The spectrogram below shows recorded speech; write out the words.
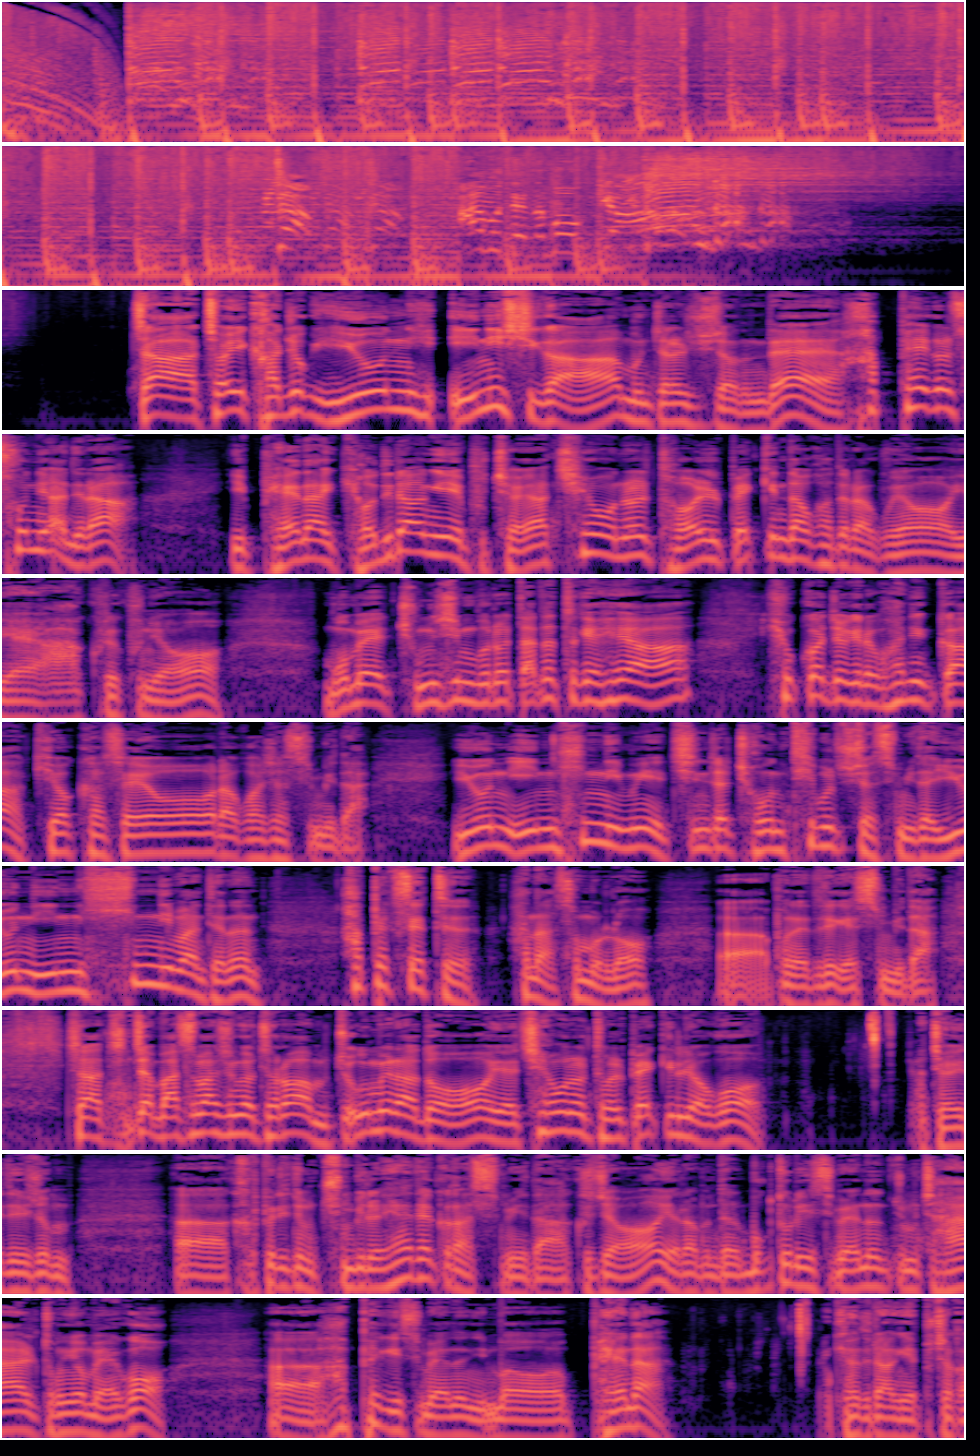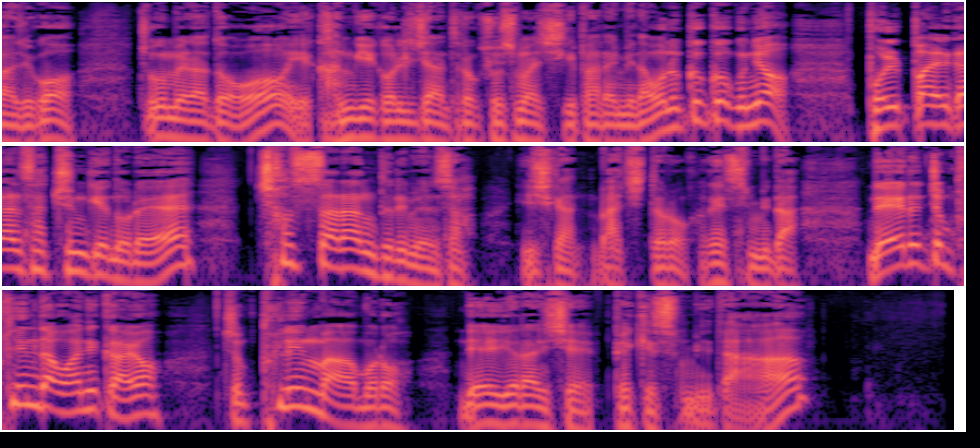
자, 저희 가족 윤이니 씨가 문자를 주셨는데 핫팩을 손이 아니라 이 배나 겨드랑이에 붙여야 체온을 덜 뺏긴다고 하더라고요. 예, 아, 그렇군요. 몸의 중심부를 따뜻하게 해야 효과적이라고 하니까 기억하세요라고 하셨습니다. 윤인희 님이 진짜 좋은 팁을 주셨습니다. 윤인희 님한테는 핫팩 세트 하나 선물로 아, 보내드리겠습니다. 자, 진짜 말씀하신 것처럼 조금이라도 예, 체온을 덜 뺏기려고 저희들이 좀 아, 각별히 좀 준비를 해야 될 것 같습니다. 그죠? 여러분들 목도리 있으면은 좀 잘 동여매고 아, 핫팩 있으면은 뭐 배나 겨드랑이에 붙여가지고 조금이라도 감기에 걸리지 않도록 조심하시기 바랍니다. 오늘 끝곡은요. 볼빨간 사춘기의 노래 첫사랑 들으면서 이 시간 마치도록 하겠습니다. 내일은 좀 풀린다고 하니까요. 좀 풀린 마음으로 내일 11시에 뵙겠습니다.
